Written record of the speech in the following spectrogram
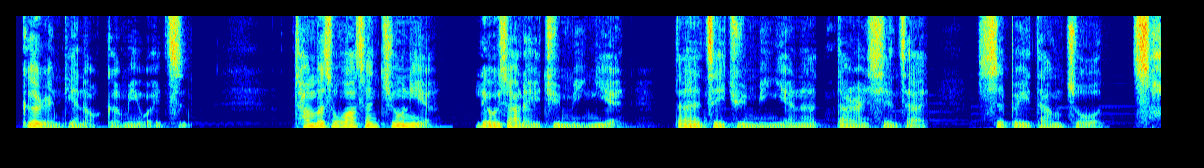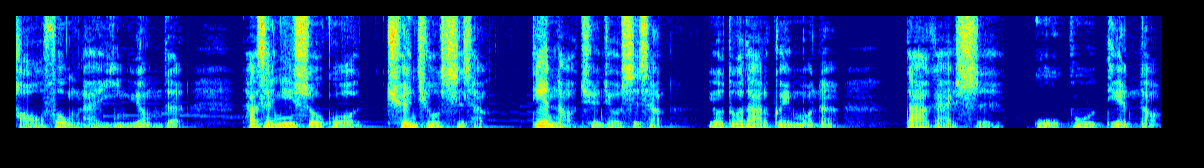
个人电脑革命为止，Thomas Watson Jr. 留下了一句名言，但是这句名言呢，当然现在是被当作嘲讽来应用的。他曾经说过，全球市场，电脑全球市场有多大的规模呢？大概是五部电脑。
